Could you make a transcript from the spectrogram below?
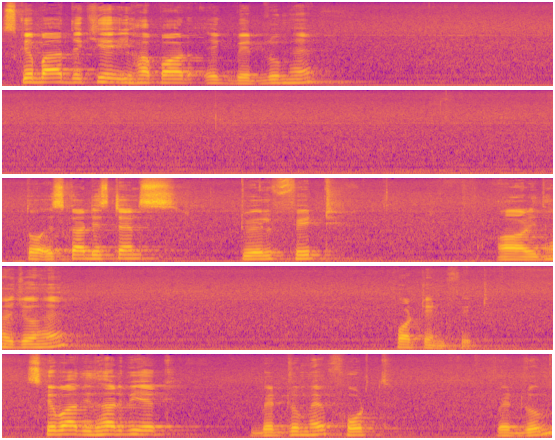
इसके बाद देखिए, यहाँ पर एक बेडरूम है। तो इसका डिस्टेंस 12 फीट और इधर जो है 14 फीट इसके बाद इधर भी एक बेडरूम है, फोर्थ बेडरूम।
